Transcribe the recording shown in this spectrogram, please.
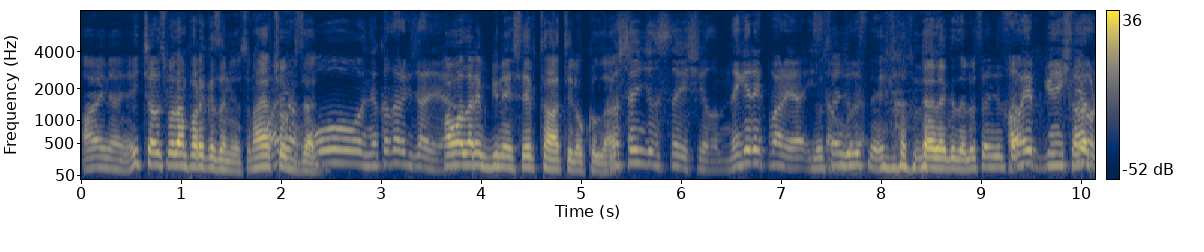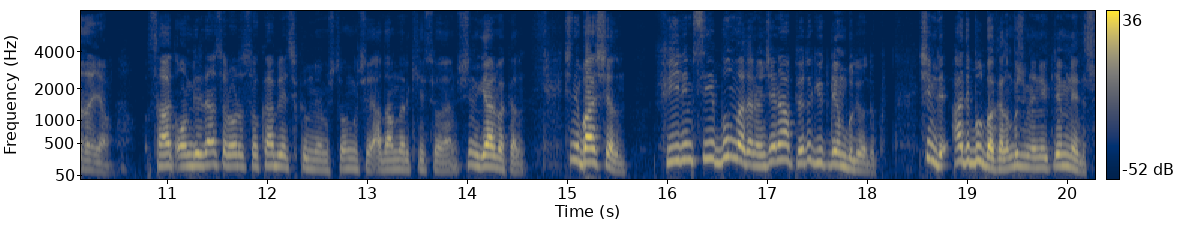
Aynen ya. Hiç çalışmadan para kazanıyorsun. Hayat çok Aynen, güzel. Oo ne kadar güzel ya. Havalar hep güneşli, hep tatil okullar. Los Angeles'ta yaşayalım. Ne gerek var ya Los İstanbul'a? Angeles ne? ne alakası var? Los Angeles Hava hep güneşli orada hocam. Saat 11'den sonra orada sokağa bile çıkılmıyormuş Tonguç. ya. Adamları kesiyorlarmış. Şimdi gel bakalım. Şimdi başlayalım. Fiilimsiyi bulmadan önce ne yapıyorduk? Yüklemi buluyorduk. Şimdi hadi bul bakalım bu cümlenin yüklemi nedir?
